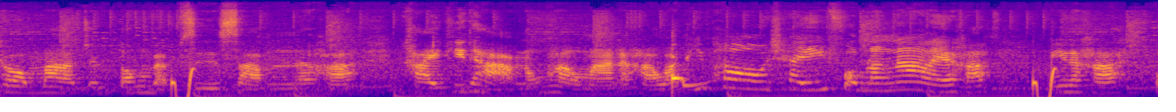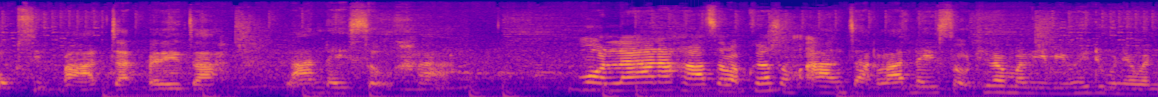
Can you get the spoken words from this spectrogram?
ชอบมากจนต้องแบบซื้อซ้ำนะคะ ใครที่ถามน้องเผามานะคะ ว่าพี่เผาใช้โฟมล้างหน้าอะไรคะนี่นะคะ 60 บาทจัดไปเลยจ้ะร้านไดโซค่ะ หมดแล้วนะคะสำหรับเครื่องสำอางจากร้านไดโซที่เรามารีวิวให้ดูในวัน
